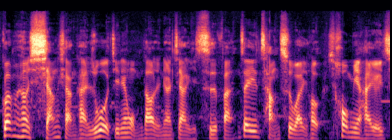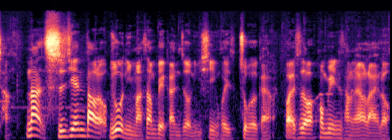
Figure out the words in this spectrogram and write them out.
观众朋友想想看，如果今天我们到人家家里吃饭，这一场吃完以后，后面还有一场，那时间到了，如果你马上被赶走，你心里会作何感想？不好意思哦，后面一场要来了，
